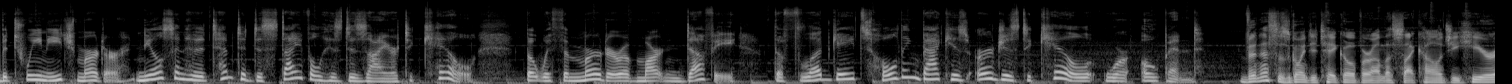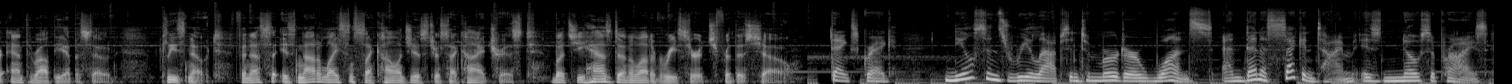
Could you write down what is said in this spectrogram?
Between each murder, Nilsen had attempted to stifle his desire to kill, but with the murder of Martin Duffy, the floodgates holding back his urges to kill were opened. Vanessa is going to take over on the psychology here and throughout the episode. Please note, Vanessa is not a licensed psychologist or psychiatrist, but she has done a lot of research for this show. Thanks, Greg. Nilsen's relapse into murder once and then a second time is no surprise.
